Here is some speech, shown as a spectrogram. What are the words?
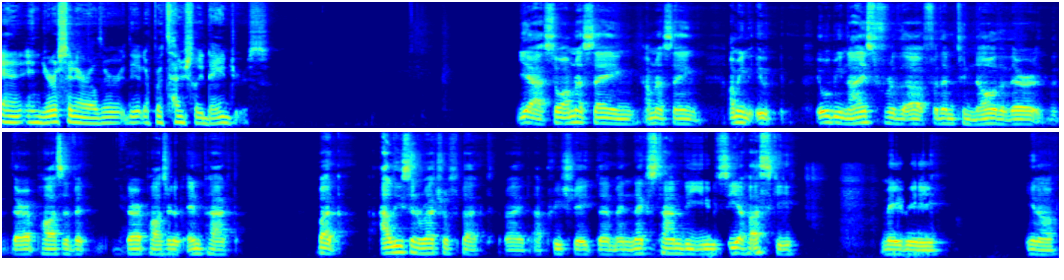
and in your scenario, they're they're potentially dangerous. Yeah, so I'm not saying I'm not saying. I mean, it, it would be nice for the for them to know that they're they're a positive they're a positive impact, but at least in retrospect, right? I appreciate them, and next time that you see a husky, maybe you know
